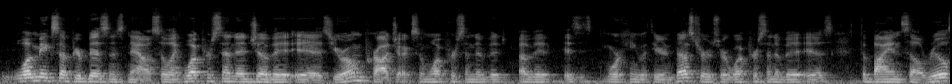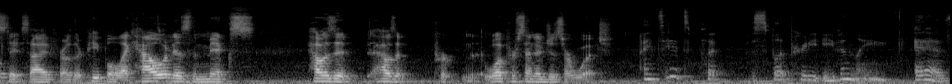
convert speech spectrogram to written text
what makes up your business now? So like, what percentage of it is your own projects, and what percent of it of it is working with your investors, or what percent of it is the buy and sell real estate side for other people? Like, how does the mix? How is it? How is it? Per, what percentages are which? I'd say it's split split pretty evenly. It is.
